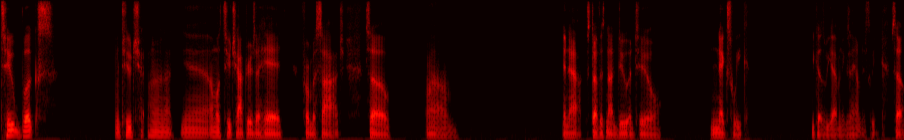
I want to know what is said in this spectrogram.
two books and two, cha- uh, not, yeah, almost two chapters ahead for massage. So, um, and that stuff is not due until next week because we have an exam this week. So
